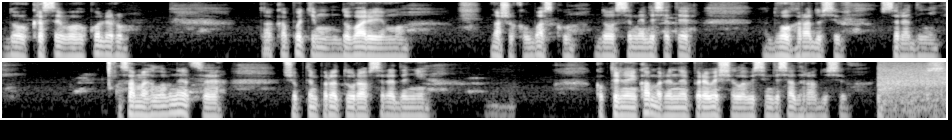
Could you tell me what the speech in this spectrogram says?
до красивого кольору. Так, а потім доварюємо нашу ковбаску до 72 градусів всередині. Саме головне це, щоб температура всередині коптильної камери не перевищила 80 градусів. Все,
